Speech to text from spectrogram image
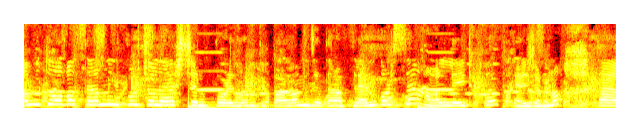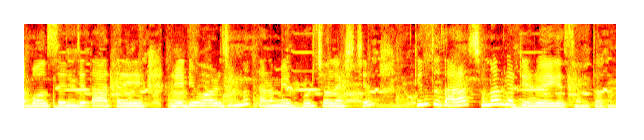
আমি তো অবাক, তারা মিরপুর চলে আসছেন। পরে জানতে পারলাম যে তারা প্ল্যান করছে, আমার লেট হয় এর জন্য। তারা বলছেন যে তাড়াতাড়ি রেডি হওয়ার জন্য তারা মিরপুর চলে আসছেন। কিন্তু তারা সোনারঘাটে রয়ে গেছেন তখন।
